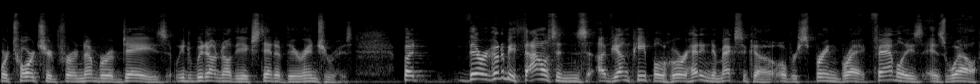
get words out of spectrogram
were tortured for a number of days. We, we don't know the extent of their injuries. But there are going to be thousands of young people who are heading to Mexico over spring break, families as well.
